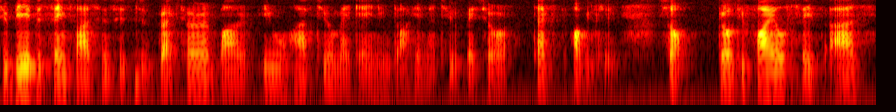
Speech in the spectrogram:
to be the same size since it's a vector but you have to make a new document to paste your text obviously. So go to file save as.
